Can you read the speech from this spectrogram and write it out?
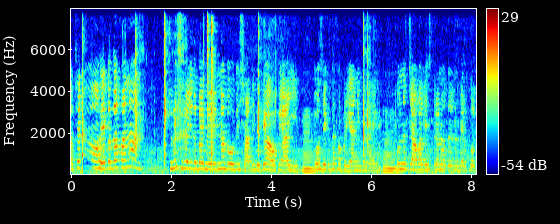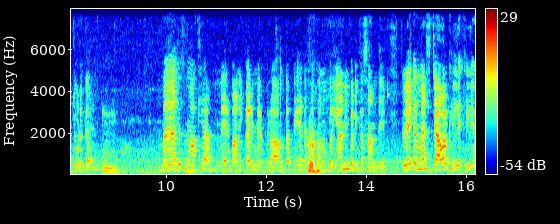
अच्छा एक दफ़ा ना शुरू शुरू जो भाई मेरी ना बहुत शादी में ब्याह होके आई तो उस एक दफ़ा बिरयानी बनाई उन चावल इस तरह बिलकुल जुड़ गए मैं अज उस आख्या मेहरबानी कर मेरे बराम का पे तो मैं बिरयानी बड़ी पसंद है लेकिन मैं चावल खिले खिले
